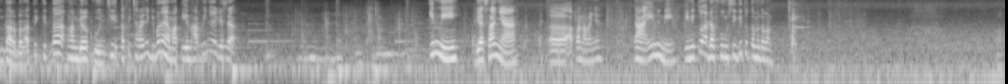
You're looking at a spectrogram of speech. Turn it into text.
Bentar berarti kita ngambil kunci tapi caranya gimana ya? Matiin apinya ya guys ya ini biasanya uh, apa namanya? Nah ini nih ini tuh ada fungsi gitu teman-teman. Oh,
